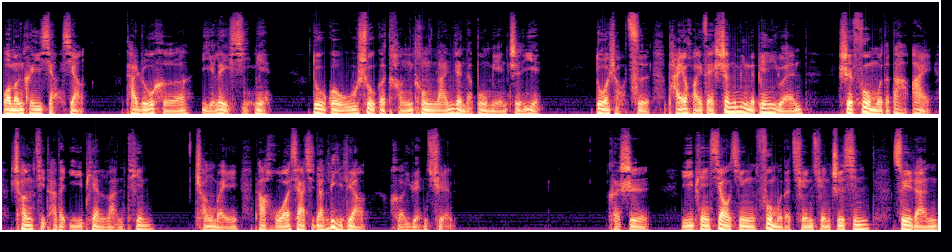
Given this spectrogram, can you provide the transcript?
我们可以想象，他如何以泪洗面，度过无数个疼痛难忍的不眠之夜，多少次徘徊在生命的边缘，是父母的大爱撑起他的一片蓝天，成为他活下去的力量和源泉。可是，一片孝敬父母的拳拳之心，虽然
